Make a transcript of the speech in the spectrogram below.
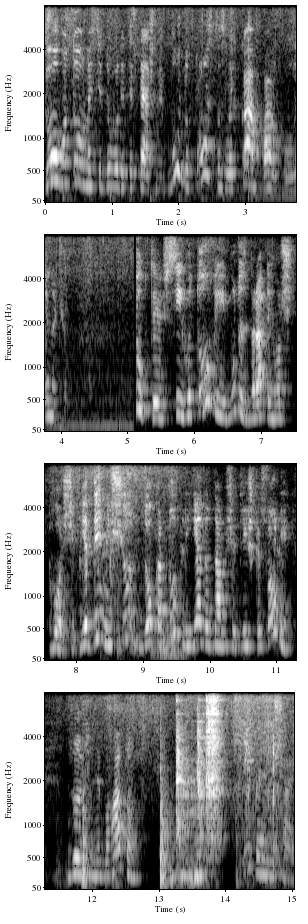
до готовності доводити теж не буду, просто злегка пару хвилиночок. Продукти всі готові і буду збирати горщ- горщик. Єдине, що до картоплі я додам ще трішки солі, зовсім небагато, і перемішаю.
